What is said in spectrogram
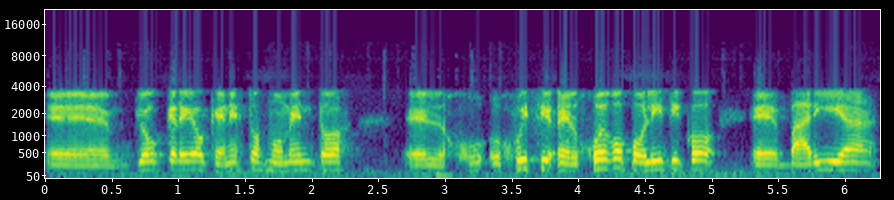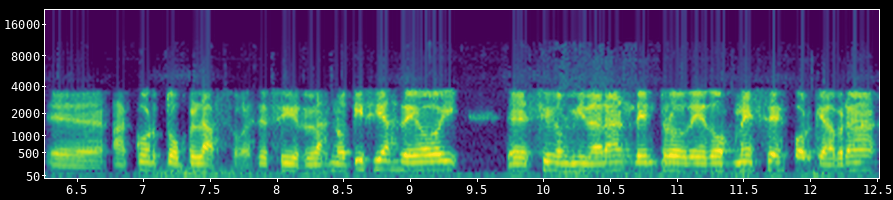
eh, yo creo que en estos momentos el ju- juicio, el juego político eh, varía eh, a corto plazo. Es decir, las noticias de hoy eh, se olvidarán dentro de dos meses porque habrá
